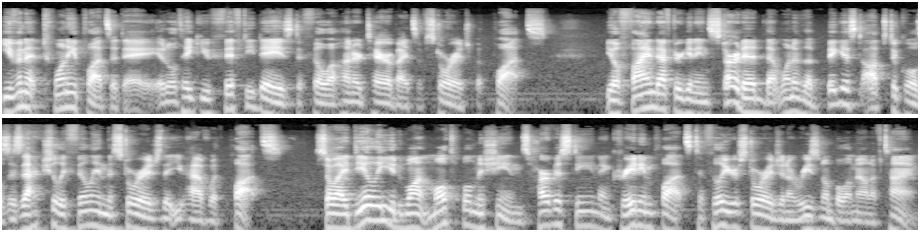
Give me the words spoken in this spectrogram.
Even at 20 plots a day, it'll take you 50 days to fill 100 terabytes of storage with plots. You'll find after getting started that one of the biggest obstacles is actually filling the storage that you have with plots. So ideally you'd want multiple machines harvesting and creating plots to fill your storage in a reasonable amount of time.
